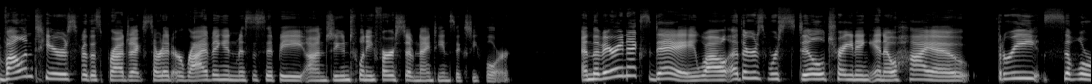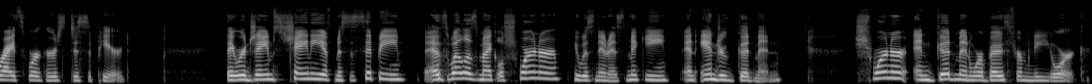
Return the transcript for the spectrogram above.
Volunteers for this project started arriving in Mississippi on June 21st of 1964. And the very next day, while others were still training in Ohio, three civil rights workers disappeared. They were James Chaney of Mississippi, as well as Michael Schwerner, who was known as Mickey, and Andrew Goodman. Schwerner and Goodman were both from New York.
